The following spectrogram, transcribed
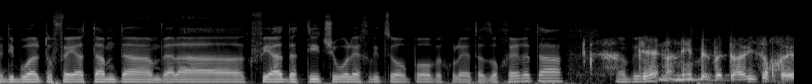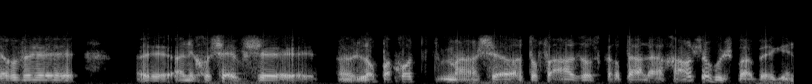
ודיברו על תופי הטמטם ועל הכפייה הדתית שהוא הולך ליצור פה וכולי. אתה זוכר את האווירה? כן, אני בוודאי זוכר, ו... אה, אני חושב שלא פחות מאשר התופעה הזאת קרתה לאחר שהושבע בגין.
